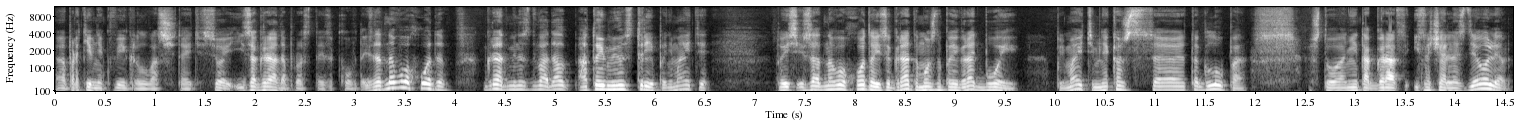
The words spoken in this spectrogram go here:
Э, противник выиграл вас, считайте. Все, из-за града просто, из-за какого-то. Из одного хода град минус 2 дал, а то и минус 3, понимаете? То есть из-за одного хода, из-за града можно поиграть бой. Понимаете, мне кажется, это глупо, что они так град изначально сделали,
